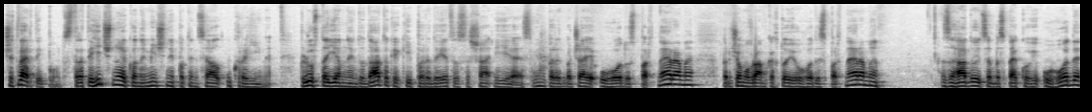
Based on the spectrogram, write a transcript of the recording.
Четвертий пункт стратегічно-економічний потенціал України, плюс таємний додаток, який передається США і ЄС. Він передбачає угоду з партнерами, причому в рамках тої угоди з партнерами згадуються безпекові угоди,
